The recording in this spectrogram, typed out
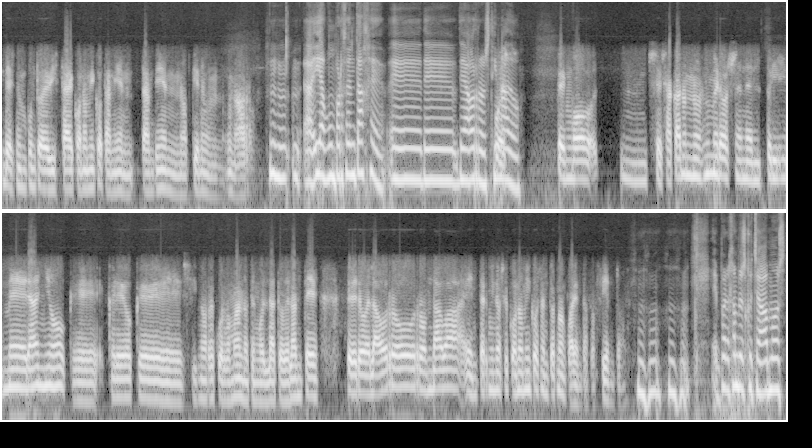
desde un punto de vista económico, también, también obtiene un, ahorro. ¿Hay algún porcentaje eh, de, ahorro estimado? Pues tengo Mm, se sacaron unos números en el primer año que creo que, si no recuerdo mal, no tengo el dato delante, pero el ahorro rondaba en términos económicos en torno al 40%. Eh, por ejemplo, escuchábamos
